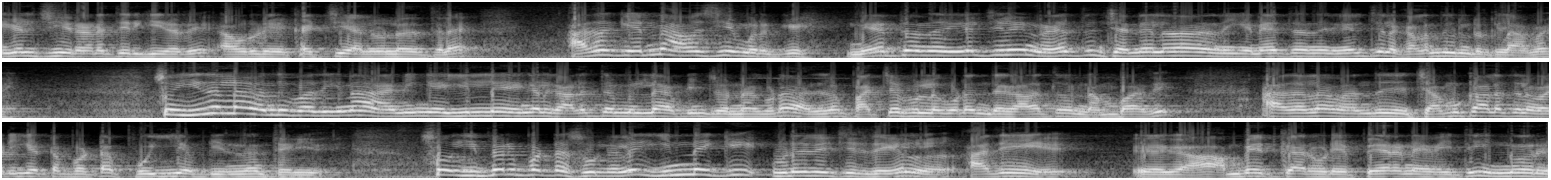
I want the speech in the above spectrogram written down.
நிகழ்ச்சியை நடத்தியிருக்கிறது அவருடைய கட்சி அலுவலகத்தில். அதற்கு என்ன அவசியம் இருக்குது நேற்று அந்த நிகழ்ச்சியிலே நேற்று சென்னையில் தான் நீங்கள் நேற்று அந்த நிகழ்ச்சியில் கலந்துகிட்டு இருக்கலாமே. ஸோ இதெல்லாம் வந்து பார்த்தீங்கன்னா நீங்கள் இல்லை எங்களுக்கு அழுத்தம் இல்லை அப்படின்னு சொன்னால் கூட அதெல்லாம் பச்சை பிள்ளை கூட இந்த காலத்தில் நம்பாது. அதெல்லாம் வந்து சமுக்காலத்தில் வடிகட்டப்பட்ட பொய் அப்படின்னு தான் தெரியுது. ஸோ இப்பேற்பட்ட சூழ்நிலை இன்றைக்கி விடுதலை சிறுத்தைகள் அதே அம்பேத்கருடைய பேரனை வைத்து இன்னொரு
